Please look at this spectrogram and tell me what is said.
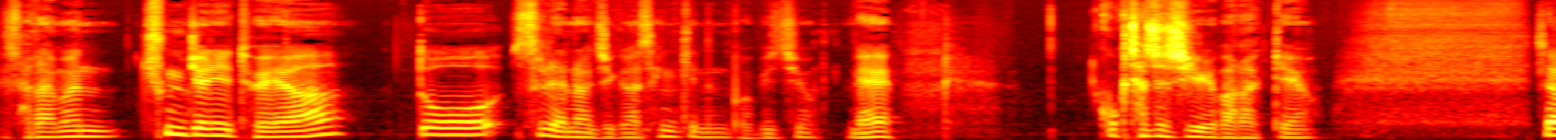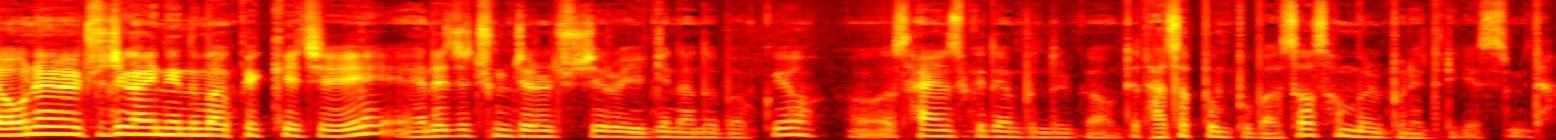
사람은 충전이 돼야 또 쓸 에너지가 생기는 법이죠. 네. 꼭 찾으시길 바랄게요. 자, 오늘 주제가 있는 음악 패키지 에너지 충전을 주제로 얘기 나눠봤고요. 어, 사연 소개된 분들 가운데 다섯 분 뽑아서 선물 보내드리겠습니다.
